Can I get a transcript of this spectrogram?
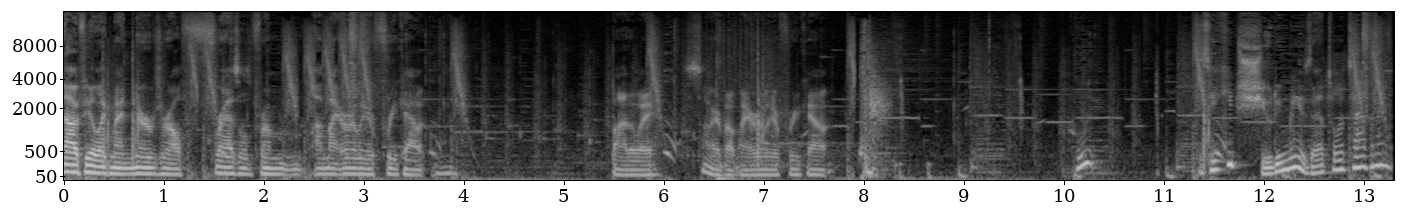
Now I feel like my nerves are all frazzled from uh, my earlier freak out. By the way, sorry about my earlier freak out. Who? Does he keep shooting me? Is that what's happening?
